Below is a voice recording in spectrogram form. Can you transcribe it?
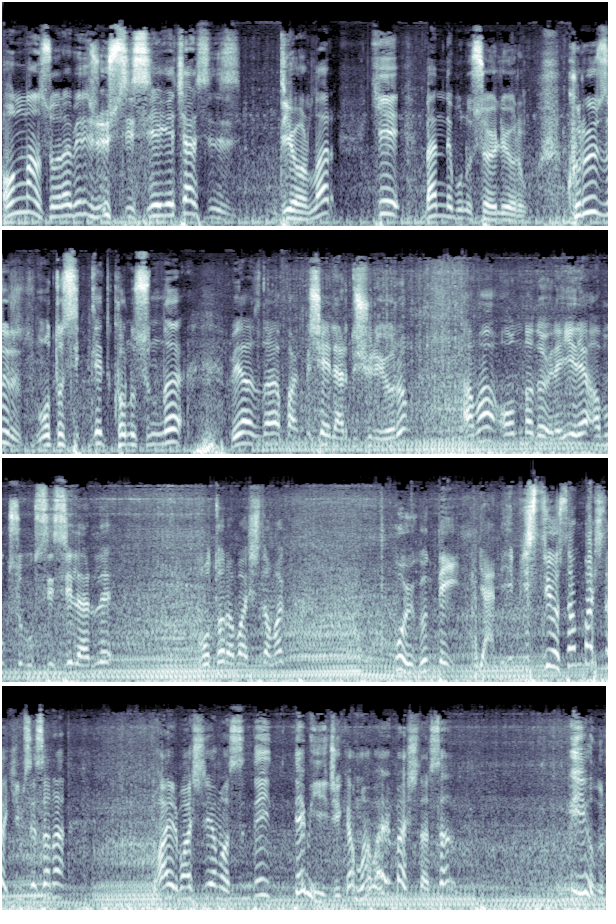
Ondan sonra bir üst CC'ye geçersiniz diyorlar ki ben de bunu söylüyorum. Cruiser motosiklet konusunda biraz daha farklı şeyler düşünüyorum. Ama onda da öyle. Yine abuk subuk CC'lerle motora başlamak uygun değil. Yani istiyorsan başla. Kimse sana hayır başlayamazsın de, demeyecek ama başlarsan iyi olur.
